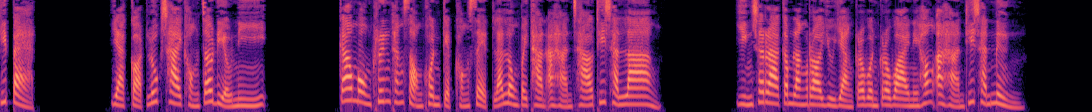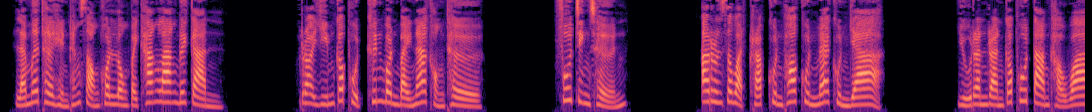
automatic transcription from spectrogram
ที่ 8 อยากกอดลูกชายของเจ้าเดี๋ยวนี้เก้าโมงครึ่งทั้งสองคนเก็บของเสร็จและลงไปทานอาหารเช้าที่ชั้นล่าง หญิงชรากำลังรออยู่อย่างกระวนกระวายในห้องอาหารที่ชั้นหนึ่ง และเมื่อเธอเห็นทั้งสองคนลงไปข้างล่างด้วยกัน รอยยิ้มก็ผุดขึ้นบนใบหน้าของเธอ ฟู่จิงเฉิน อรุณสวัสดิ์ครับ คุณพ่อคุณแม่คุณย่า อยู่รันรันก็พูดตามเขาว่า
